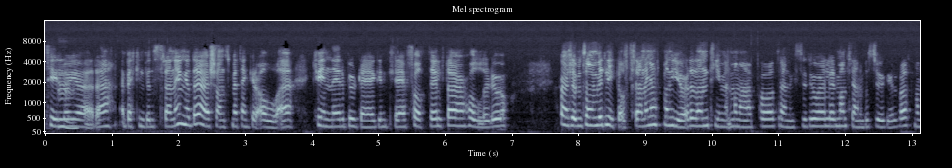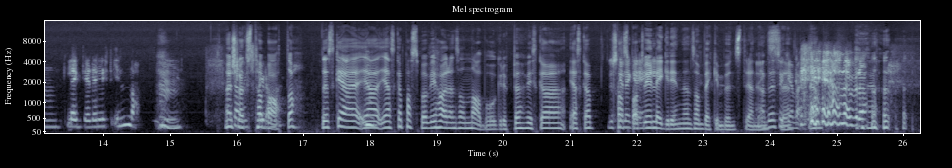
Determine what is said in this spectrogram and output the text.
til å gjøre bekkenbunnstrening. Og det er sånn som jeg tenker alle kvinner burde egentlig få til. Da holder det jo kanskje med sånn vedlikeholdstrening at man gjør det den timen man er på treningsstudio eller man trener på stuegulvet, at man legger det litt inn, da. En slags tabata. Det skal jeg, jeg, jeg skal passe på. Vi har en sånn nabogruppe. Vi skal, jeg skal, skal passe på at vi legger inn en sånn bekkenbunnstrenings... Ja, det tycker jag verkligen. ja, det er bra.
